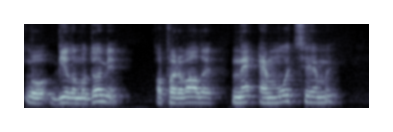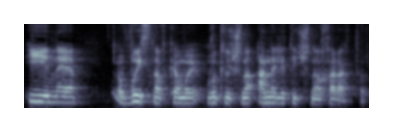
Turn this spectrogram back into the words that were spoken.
у Білому домі оперували не емоціями і не висновками виключно аналітичного характеру,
